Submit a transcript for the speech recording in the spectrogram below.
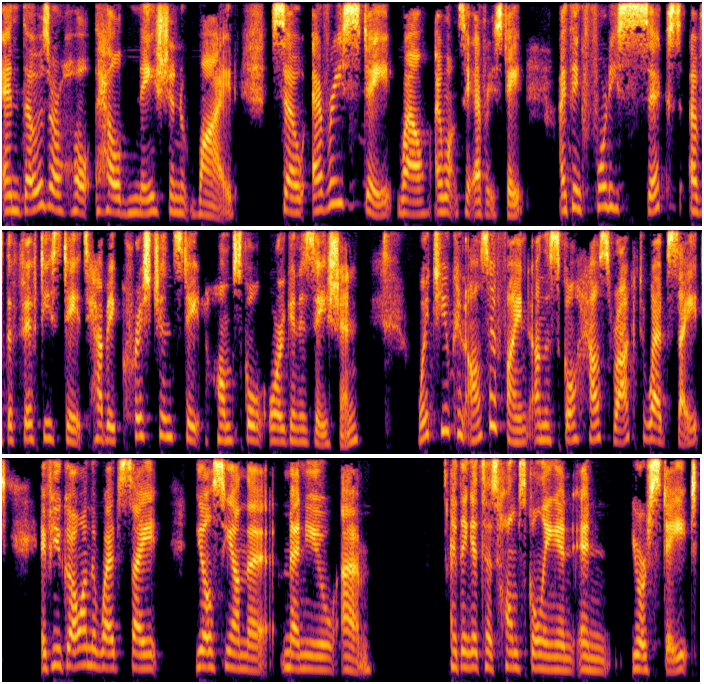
And those are held nationwide. So every state, well, I won't say every state, I think 46 of the 50 states have a Christian state homeschool organization which you can also find on the Schoolhouse Rocked website. If you go on the website, you'll see on the menu, um, I think it says homeschooling in, in your state.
